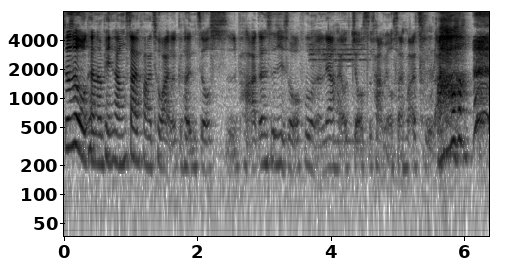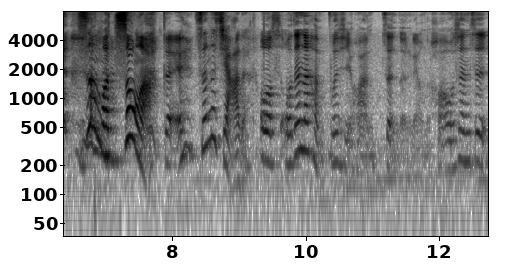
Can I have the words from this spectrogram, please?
就是我可能平常散发出来的可能只有十趴，但是其实我负能量还有九十趴没有散发出来。这么重啊？对真的假的？我，我真的很不喜欢正能量的话，我甚至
